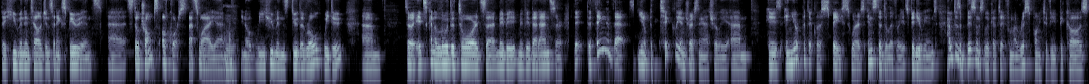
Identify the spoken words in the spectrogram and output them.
the human intelligence and experience uh, still trumps. Of course, that's why um, mm. you know we humans do the role we do. Um, so it's kind of loaded towards uh, maybe maybe that answer. The the thing that you know particularly interesting actually um, is in your particular space where it's insta delivery, it's video games. How does a business look at it from a risk point of view? Because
